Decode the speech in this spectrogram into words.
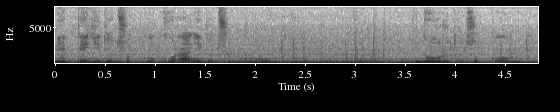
멧돼지도 춥고 고라니도 춥고 노루도 춥고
